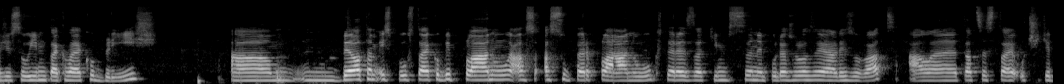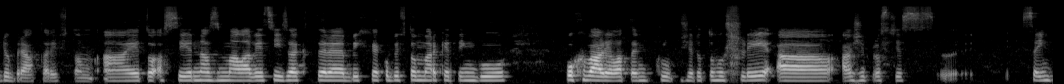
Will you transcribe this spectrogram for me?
že jsou jim takhle jako blíž. A mm, byla tam i spousta jakoby plánů a, a super plánů, které zatím se nepodařilo zrealizovat, ale ta cesta je určitě dobrá tady v tom. A je to asi jedna z mála věcí, za které bych jakoby v tom marketingu pochválila ten klub, že do toho šli a, a že prostě se jim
